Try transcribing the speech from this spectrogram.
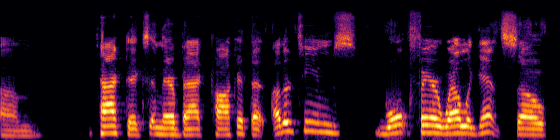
um, tactics in their back pocket that other teams won't fare well against. So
